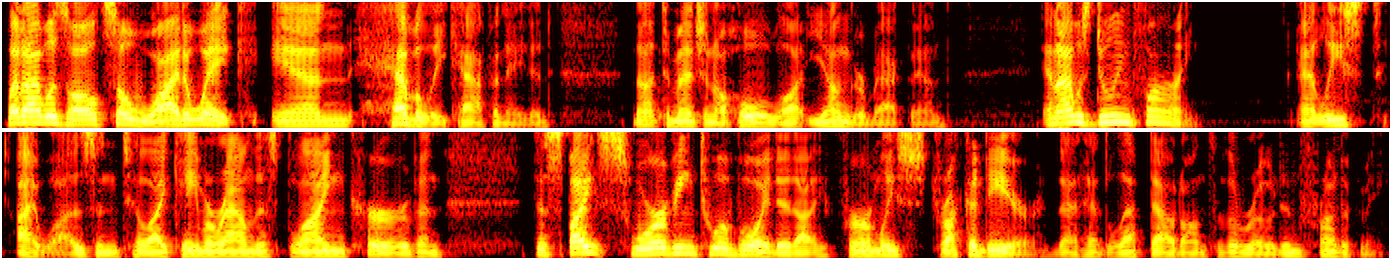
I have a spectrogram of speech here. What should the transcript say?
But I was also wide awake and heavily caffeinated, not to mention a whole lot younger back then, and I was doing fine. At least I was until I came around this blind curve, and despite swerving to avoid it, I firmly struck a deer that had leapt out onto the road in front of me.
